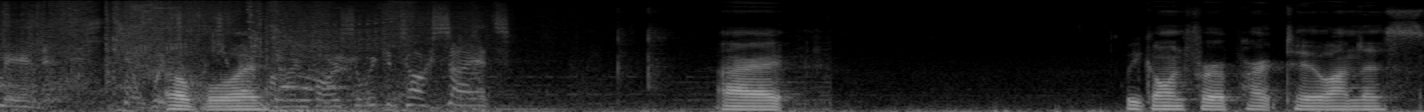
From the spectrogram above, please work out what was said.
Man, can't wait Oh, to put you boy. back behind bars so we can talk science. Alright. We going for a part two on this.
